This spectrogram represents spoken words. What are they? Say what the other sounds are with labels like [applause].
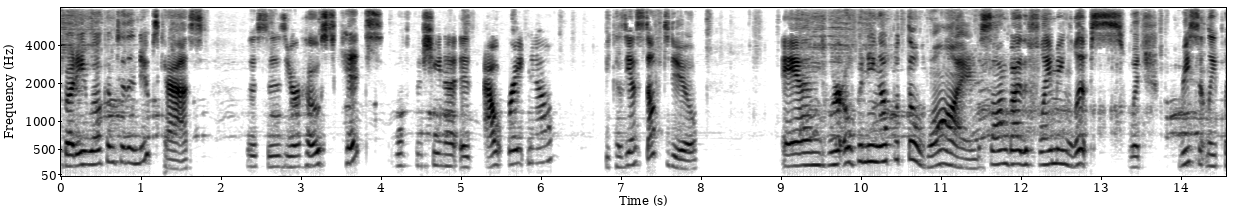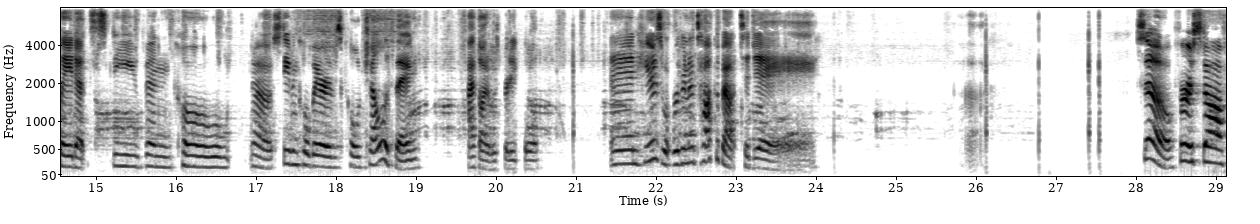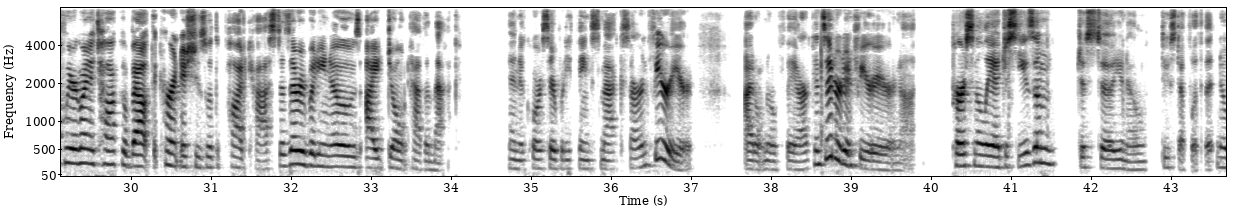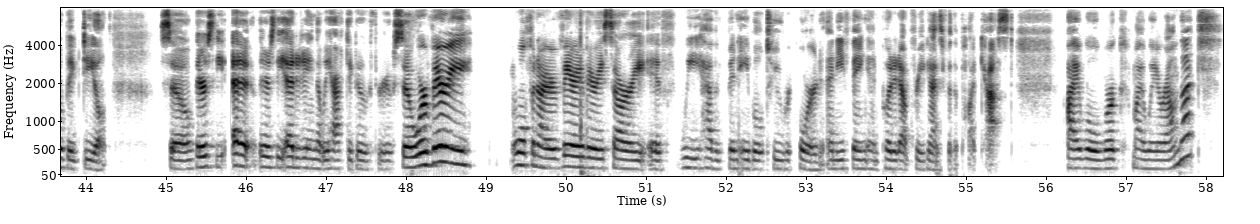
everybody. Welcome to the Noobs Cast. This is your host, Kit. Wolf Machina is out right now because he has stuff to do. And we're opening up with The Wand, a song by the Flaming Lips, which recently played at Stephen Col no, Stephen Colbert's Coachella thing. I thought it was pretty cool. And here's what we're going to talk about today. Uh, so, first off, we are going to talk about the current issues with the podcast. As everybody knows, I don't have a Mac. And of course, everybody thinks Macs are inferior. I don't know if they are considered inferior or not. Personally, I just use them just to, you know, do stuff with it. No big deal. So, there's the ed- there's the editing that we have to go through. So, we're very Wolf and I are very, very sorry if we haven't been able to record anything and put it out for you guys for the podcast. I will work my way around that.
